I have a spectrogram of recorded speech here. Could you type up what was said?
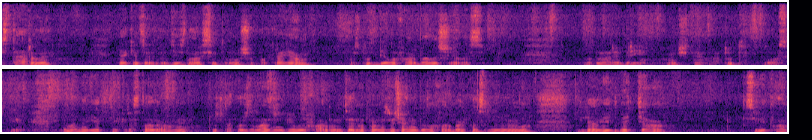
стерли. Як я це дізнався, тому що по краям ось тут біла фарба лишилась на ребрі. Бачите, а тут воски. У мене є такі кристали, вони тут також замазані білою фарбою. Ну, Це, напевно, звичайна біла фарба, яка служила для відбиття світла.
